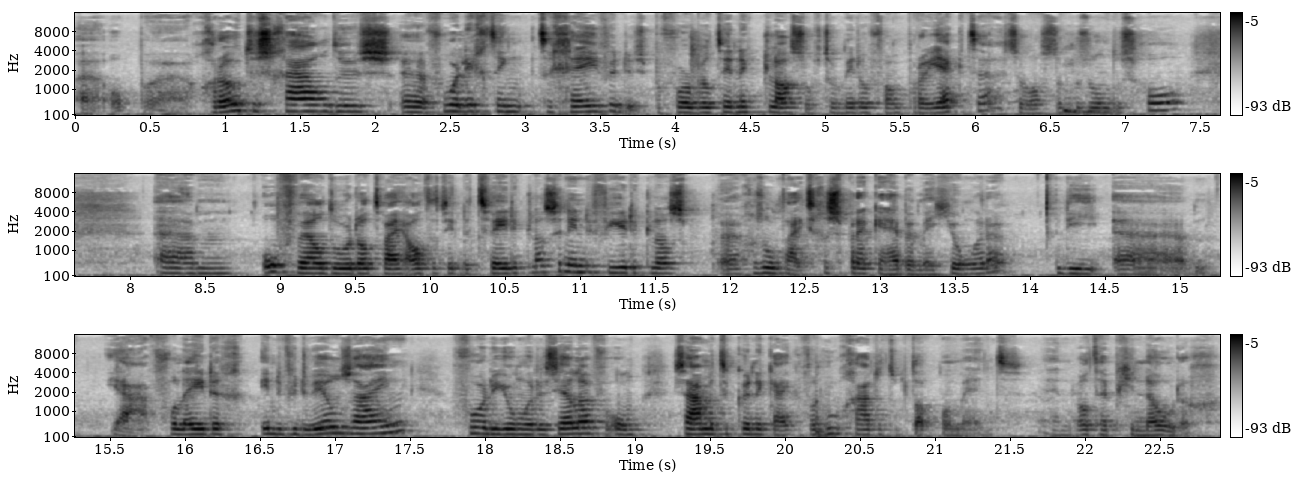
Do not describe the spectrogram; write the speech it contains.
uh, op uh, grote schaal dus uh, voorlichting te geven. Dus bijvoorbeeld in een klas of door middel van projecten, zoals de gezonde school. Um, ofwel doordat wij altijd in de tweede klas en in de vierde klas gezondheidsgesprekken hebben met jongeren. Die ehm, ja, volledig individueel zijn voor de jongeren zelf. Om samen te kunnen kijken van hoe gaat het op dat moment. En wat heb je nodig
